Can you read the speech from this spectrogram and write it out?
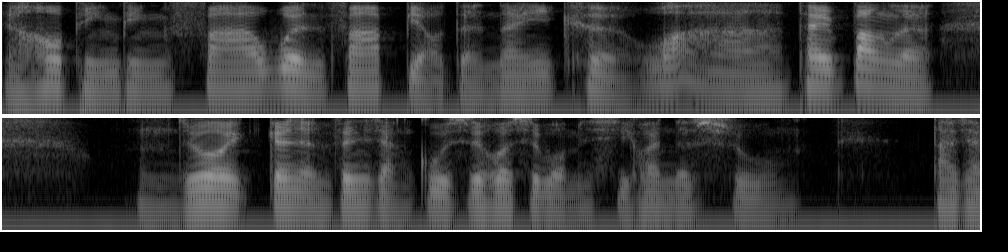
然后频频发问发表的那一刻，哇，太棒了！嗯，如果跟人分享故事或是我们喜欢的书，大家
